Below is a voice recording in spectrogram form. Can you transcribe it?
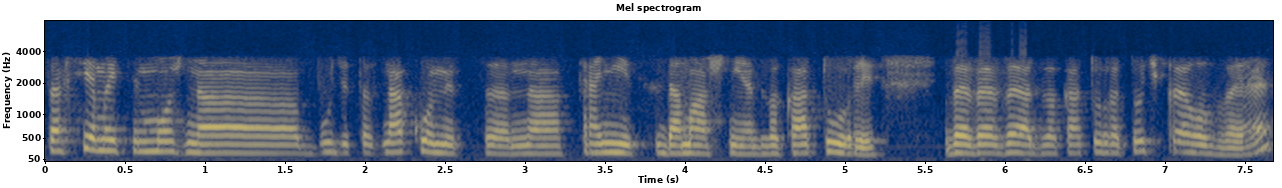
со всем этим можно будет ознакомиться на странице домашней адвокатуры www.advocatura.lv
